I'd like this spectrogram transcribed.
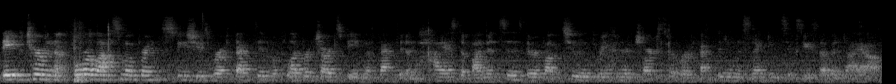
They determined that four elasmobranch species were affected, with leopard sharks being affected in the highest abundances. There were about two and 300 sharks that were affected in this 1967 die-off.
